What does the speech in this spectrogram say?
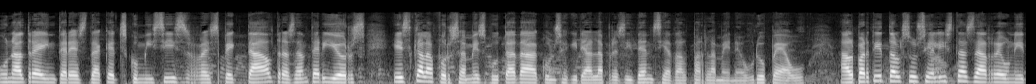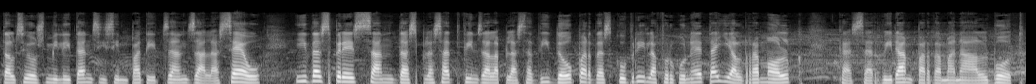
Un altre interès d'aquests comicis respecte a altres anteriors és que la força més votada aconseguirà la presidència del Parlament Europeu. El Partit dels Socialistes ha reunit els seus militants i simpatitzants a la seu i després s'han desplaçat fins a la plaça Didó per descobrir la furgoneta i el remolc que serviran per demanar el vot.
